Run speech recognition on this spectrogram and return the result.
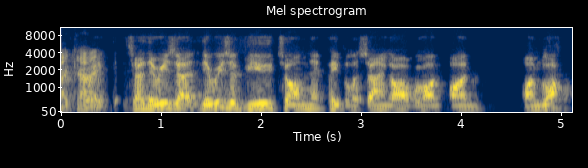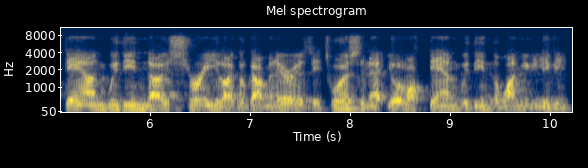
Okay. Correct. So there is a there is a view, Tom, that people are saying, "Oh, well, I'm I'm I'm locked down within those three local government areas." It's worse than that. You're locked down within the one you live in.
